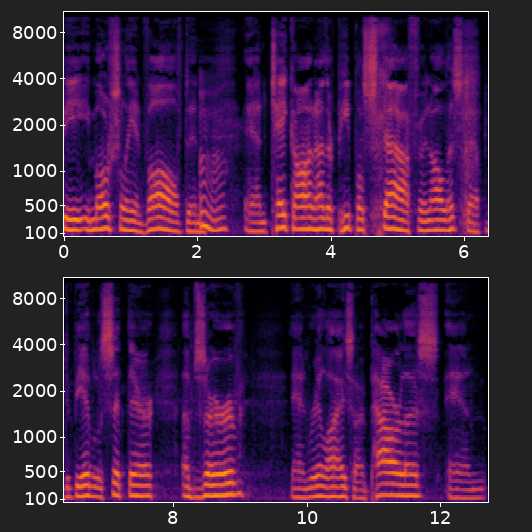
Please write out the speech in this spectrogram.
be emotionally involved and Mhm. And take on other people's stuff and all this stuff to be able to sit there observe and realize I'm powerless and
